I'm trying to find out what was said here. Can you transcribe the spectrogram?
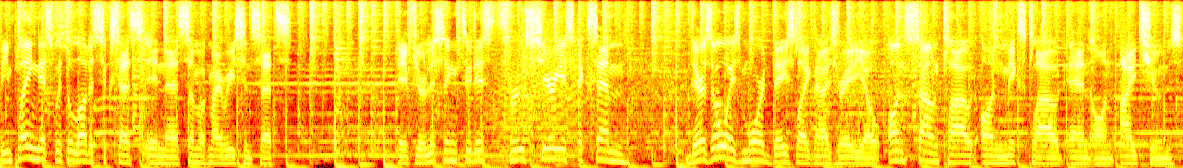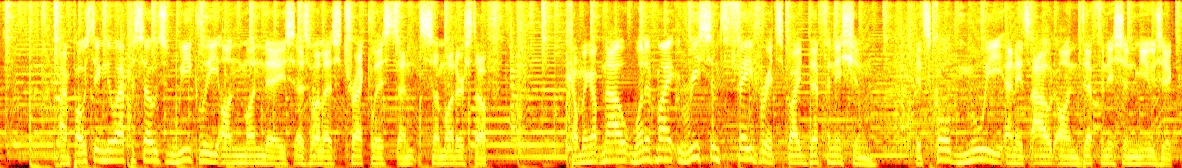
Been playing this with a lot of success in uh, some of my recent sets. If you're listening to this through Sirius XM, there's always more Days Like Nights Radio on SoundCloud, on Mixcloud, and on iTunes. I'm posting new episodes weekly on Mondays, as well as track lists and some other stuff. Coming up now, one of my recent favorites by Definition. It's called Mui and it's out on Definition Music.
